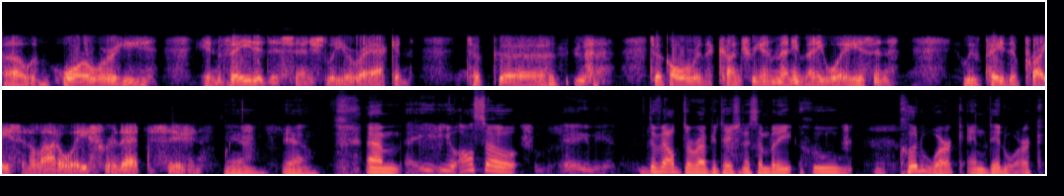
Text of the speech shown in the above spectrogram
uh, war, where he invaded essentially Iraq and took uh, took over the country in many many ways, and we've paid the price in a lot of ways for that decision. Yeah, yeah. Um, you also uh, developed a reputation as somebody who could work and did work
